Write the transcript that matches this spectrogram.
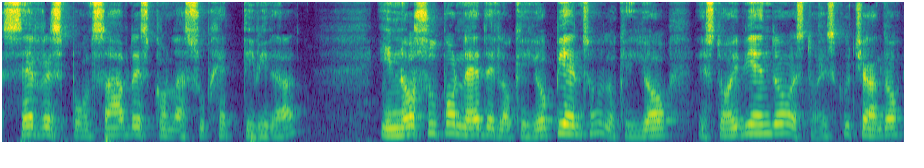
ser responsables con la subjetividad y no suponer de lo que yo pienso, lo que yo estoy viendo, estoy escuchando,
